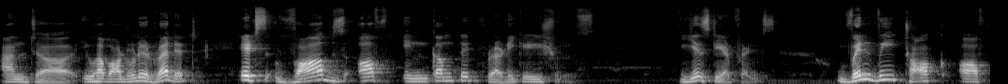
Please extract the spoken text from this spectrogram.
and uh, you have already read it it's verbs of incomplete predications. Yes dear friends when we talk of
